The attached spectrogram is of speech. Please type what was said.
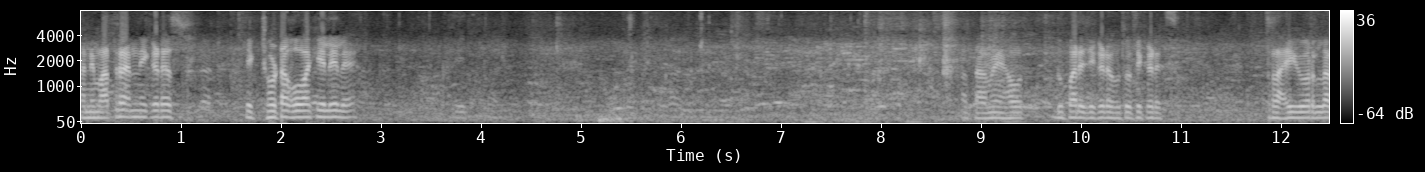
आणि माथेरान इकडेच एक छोटा गोवा केलेला आहे. आता आम्ही आहोत दुपारी जिकडे होतो तिकडेच. राईवरला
